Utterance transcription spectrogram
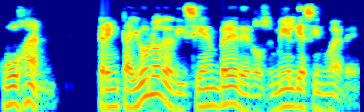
Wuhan, 31 de diciembre de 2019.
